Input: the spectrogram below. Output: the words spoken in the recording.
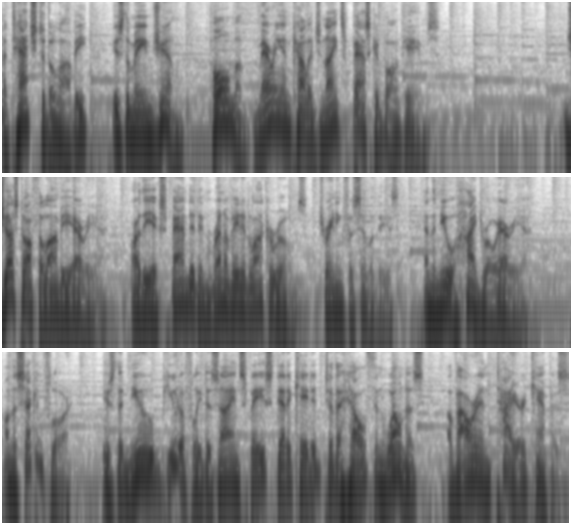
Attached to the lobby is the main gym, home of Marian College Knights basketball games. Just off the lobby area are the expanded and renovated locker rooms, training facilities, and the new hydro area. On the second floor is the new, beautifully designed space dedicated to the health and wellness of our entire campus.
